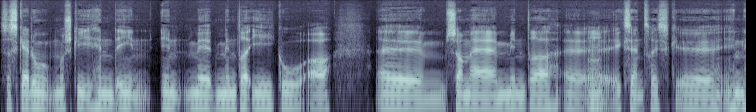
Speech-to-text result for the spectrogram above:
så skal du måske hente en ind med et mindre ego, og øh, som er mindre øh, mm. ekscentrisk, øh, end,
